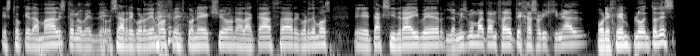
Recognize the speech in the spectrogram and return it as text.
esto queda mal. Esto no vende. O sea, recordemos French Connection, A la caza, recordemos eh, Taxi Driver. La misma Matanza de Texas original. Por ejemplo. Entonces,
